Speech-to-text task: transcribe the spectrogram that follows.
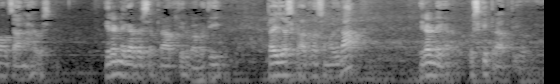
पहुंचाना है उसने। हिरण्य गर्भ से प्राप्ति भगवती तेजस का अर्थ समझना हिरण्य गर्भ उसकी प्राप्ति होगी।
